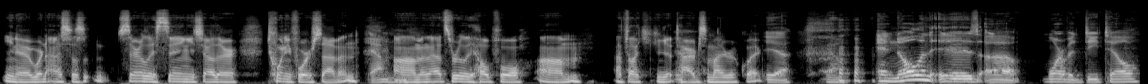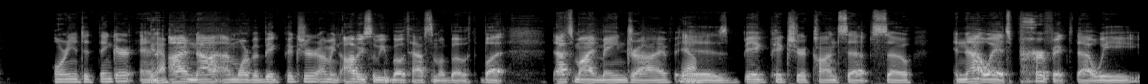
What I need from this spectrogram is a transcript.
you know, we're not necessarily seeing each other 24 seven. Yeah. Um, and that's really helpful. Um, I feel like you can get tired of somebody real quick. Yeah. Yeah. and Nolan is uh, more of a detail oriented thinker, and Yeah. I'm not. I'm more of a big picture. I mean, obviously, we both have some of both, but that's my main drive Yeah. is big picture concepts. So in that way, it's perfect that we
